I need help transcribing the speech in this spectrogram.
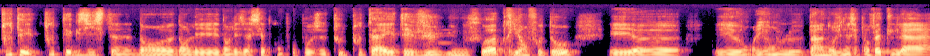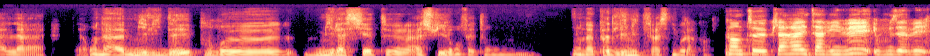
tout est tout existe dans dans les dans les assiettes qu'on propose. Tout tout a été vu une fois, pris en photo et et on, et on, le peint dans une assiette. En fait, la, la, on a mille idées pour euh, mille assiettes euh, à suivre. En fait, on n'a pas de limite à ce niveau-là. Quand euh, Clara est arrivée, vous avez,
